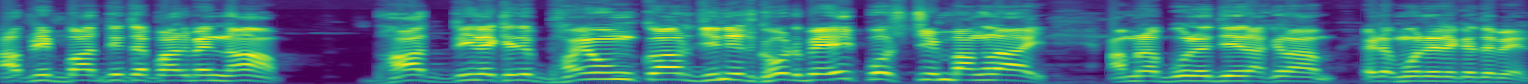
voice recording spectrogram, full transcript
আপনি বাদ দিতে পারবেন না। ভাত দিলে কিন্তু ভয়ঙ্কর জিনিস ঘটবে এই পশ্চিম বাংলায় আমরা বলে দিয়ে রাখলাম, এটা মনে রেখে দেবেন।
